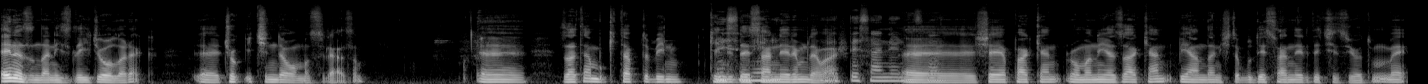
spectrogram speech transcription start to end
en azından izleyici olarak e, çok içinde olması lazım. E, zaten bu kitapta benim kendi Resimleri, desenlerim de var. Evet, desenleriniz ee, var. Şey yaparken, romanı yazarken bir yandan işte bu desenleri de çiziyordum ve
